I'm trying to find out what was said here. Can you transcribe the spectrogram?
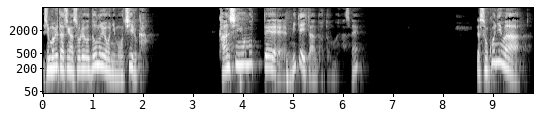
しもべたちがそれをどのように用いるか、関心を持って見ていたんだと思いますね。でそこには、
